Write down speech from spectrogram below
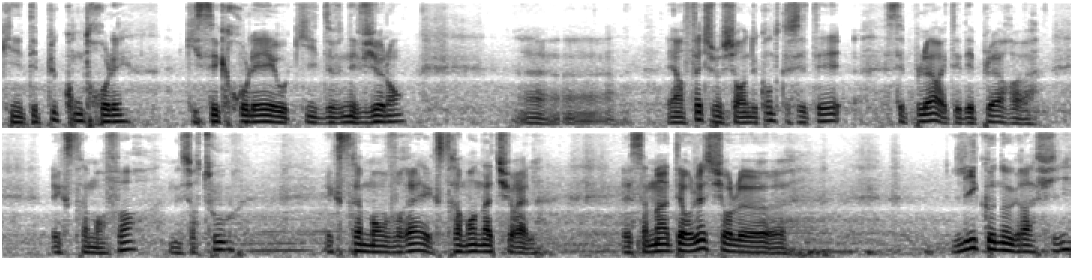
qui n'étaient plus contrôlés, qui s'écroulaient ou qui devenaient violents. Euh, et en fait, je me suis rendu compte que c'était, ces pleurs étaient des pleurs euh, extrêmement forts, mais surtout extrêmement vrais, extrêmement naturels. Et ça m'a interrogé sur l'iconographie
